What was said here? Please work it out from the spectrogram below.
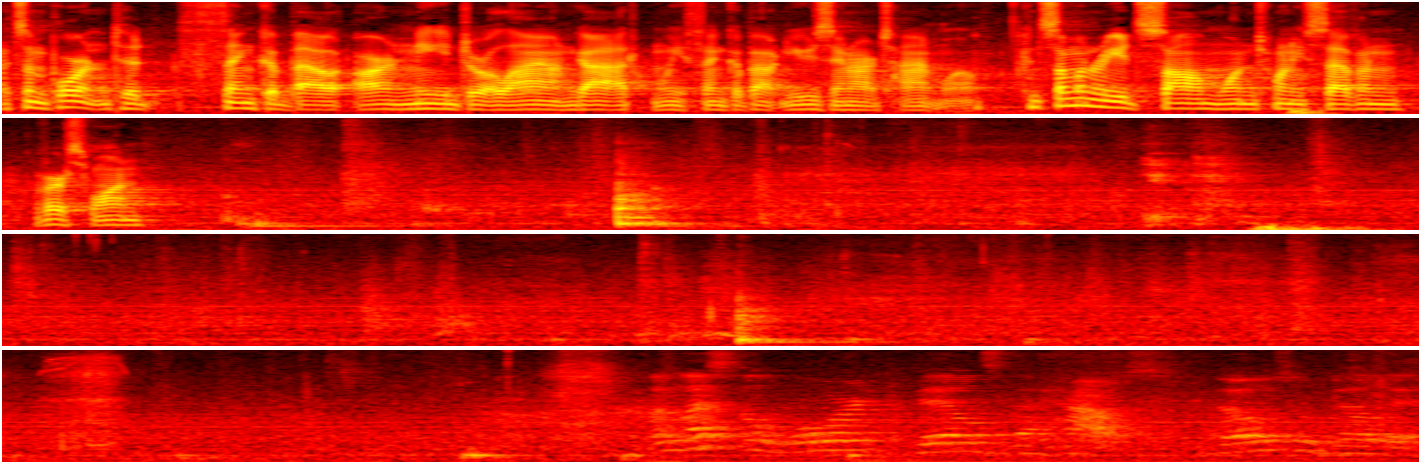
It's important to think about our need to rely on God when we think about using our time well. Can someone read Psalm 127, verse 1? Unless the Lord builds the house, those who build it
